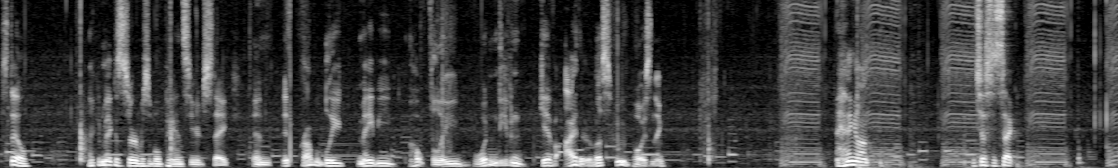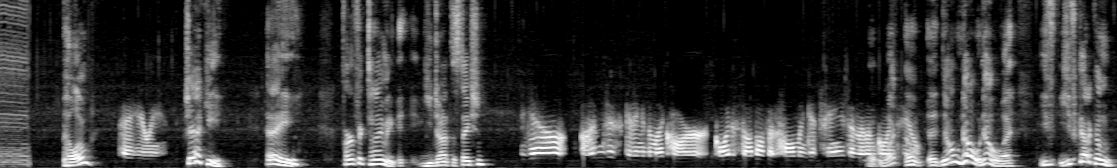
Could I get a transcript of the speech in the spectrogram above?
Still, I could make a serviceable pan-seared steak, and it probably, maybe, hopefully, wouldn't even give either of us food poisoning. Hang on. Just a sec. Hello? Hey, Huey. Jackie! Hey! Perfect timing. You done at the station? Yeah, I'm just getting into my car, going to stop off at home and get changed, and then I'm Uh, going what? to. Oh, uh, no, no, no. Uh, you've, you've got to come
